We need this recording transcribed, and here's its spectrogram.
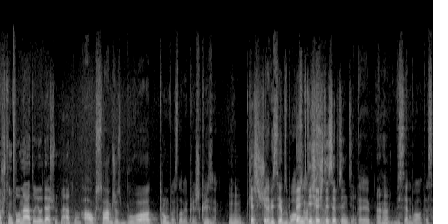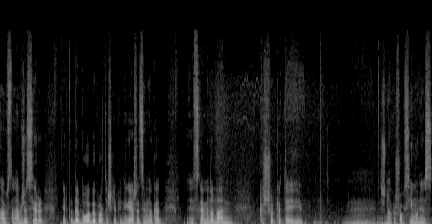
8 metų, jau 10 metų. Aukso amžius buvo trumpas labai prieš krizę. Mhm. Čia ši... Tai visiems buvo. aukso 5, amžius, 6, jo. 7. Taip, Aha. visiems buvo tas aukso amžius ir, ir tada buvo beprotiški pinigai. Aš atsimenu, kad e, skambino man kažkokio tai, mm, nežinau, kažkoks įmonės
